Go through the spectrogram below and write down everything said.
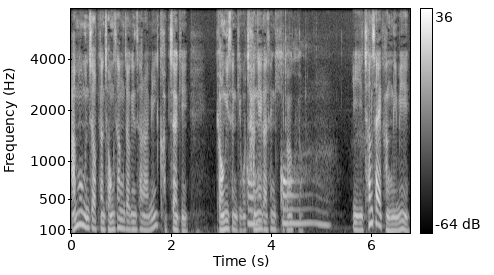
아무 문제 없던 정상적인 사람이 갑자기 병이 생기고 장애가 생기기도 하고요. 어. 이 천사의 강림이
